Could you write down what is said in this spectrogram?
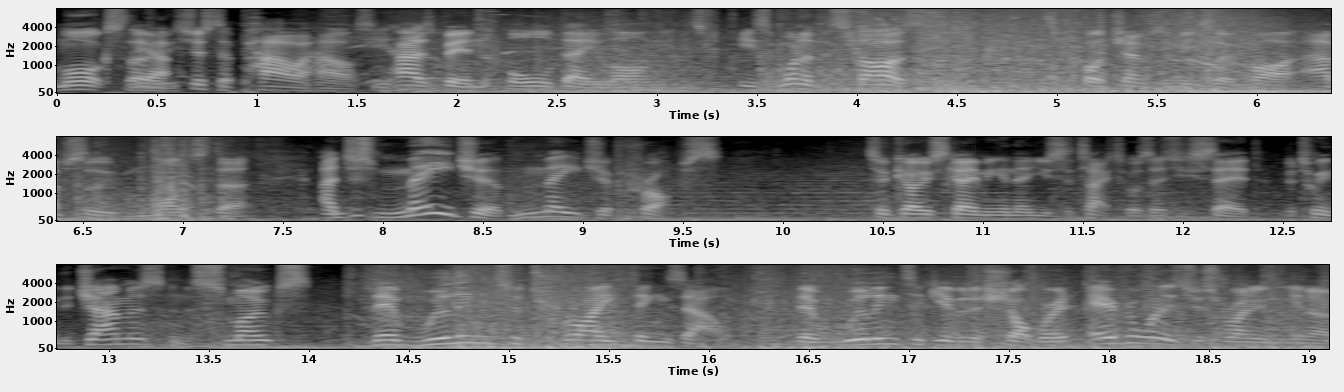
Morks, though, yeah. he's just a powerhouse. He has been all day long. He's, he's one of the stars COD champs for me so far. Absolute monster. And just major, major props to Ghost Gaming and their use of tacticals, as you said. Between the jammers and the smokes, they're willing to try things out. They're willing to give it a shot, where everyone is just running, you know,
